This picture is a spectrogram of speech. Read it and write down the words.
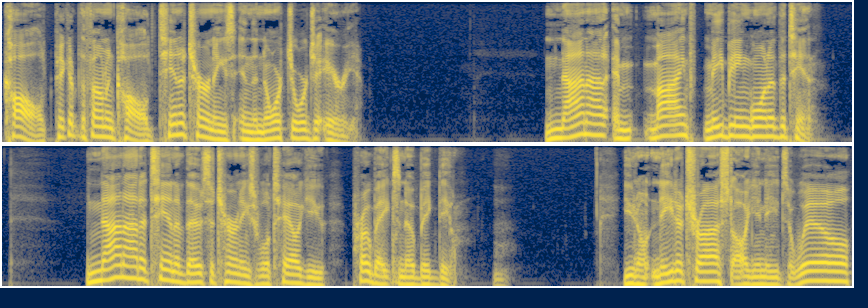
called, pick up the phone and called 10 attorneys in the North Georgia area, nine out and my me being one of the 10, nine out of 10 of those attorneys will tell you probate's no big deal. Hmm. You don't need a trust. All you need is a will.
